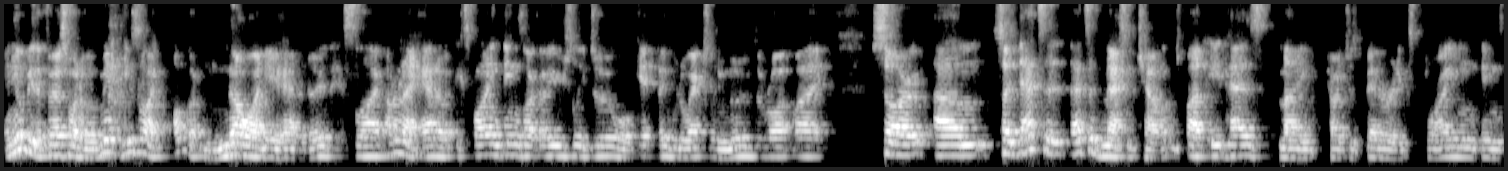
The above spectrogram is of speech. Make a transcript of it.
and he'll be the first one to admit, he's like, I've got no idea how to do this. Like, I don't know how to explain things like I usually do or get people to actually move the right way. So, um, so that's a that's a massive challenge, but it has made coaches better at explaining things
